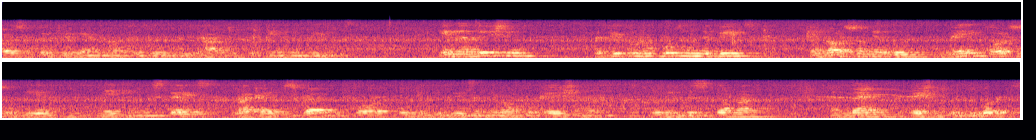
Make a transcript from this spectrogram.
also quickly learn how to do how to put in the beads. In addition, the people who put in the beads can also make, may also be making mistakes, like I described before, putting the beads in the wrong location, including the stomach, and then the patient will be worse.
